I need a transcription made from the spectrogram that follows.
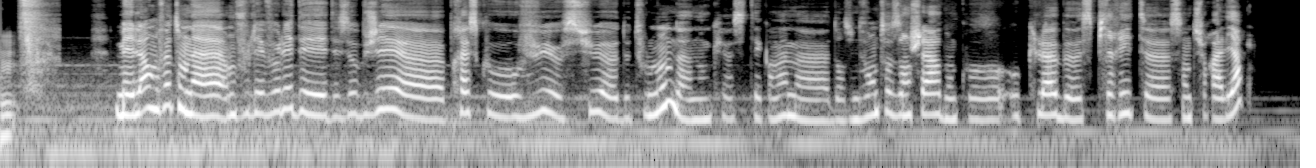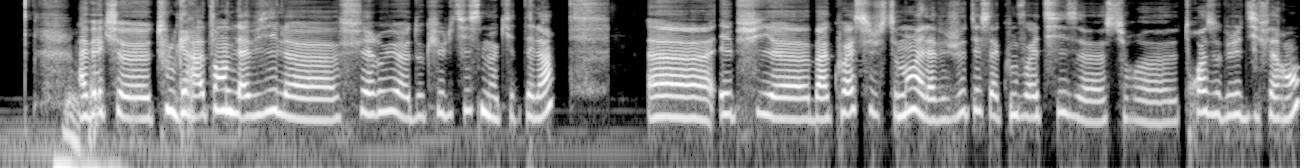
euh, Mm. Mais là, en fait, on a, on voulait voler des, des objets euh, presque au, au vu et au su euh, de tout le monde. Donc, euh, c'était quand même dans une vente aux enchères, donc au, au club Spirit Centuralia avec tout le gratin de la ville férue d'occultisme qui était là. Et puis, bah, Quest, justement, elle avait jeté sa convoitise sur trois objets différents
